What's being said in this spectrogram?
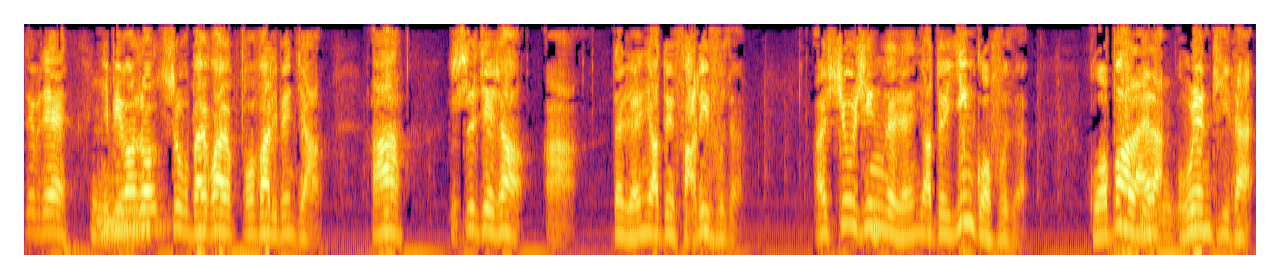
对不对？嗯你比方说《师傅白话佛法》里边讲啊，世界上啊的人要对法律负责，而修心的人要对因果负责，果报来了嗯无人替代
